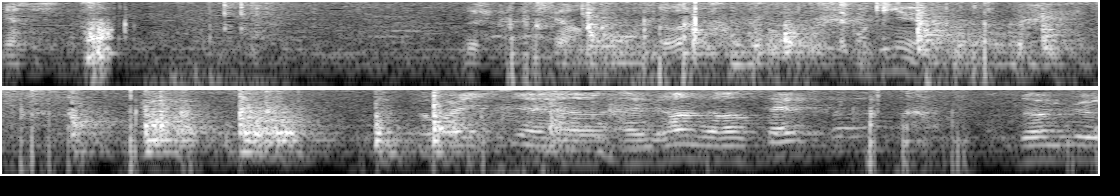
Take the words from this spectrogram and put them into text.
merci. 9 minutes 40. Ça va? Ça continue. hein. Donc voilà, ici un, un grand, grand self. Donc euh,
